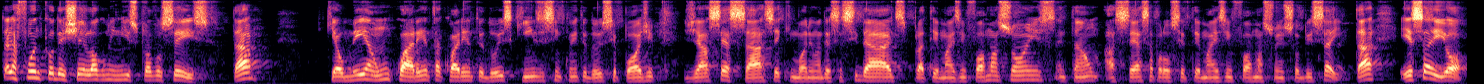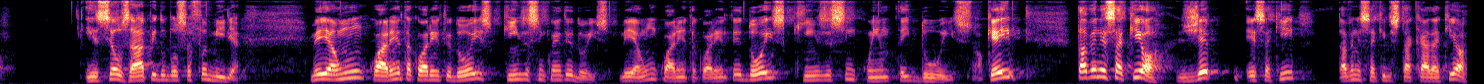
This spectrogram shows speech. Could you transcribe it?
telefone que eu deixei logo no início para vocês, tá? Que é o 61 40 42 15 52. Você pode já acessar, você que mora em uma dessas cidades, para ter mais informações. Então, acessa para você ter mais informações sobre isso aí, tá? Esse aí, ó, esse é o zap do Bolsa Família. 61 40 42 15 52. 61 40 42 15 52, ok? Tá vendo esse aqui, ó? G, esse aqui, tá vendo esse aqui destacado aqui, ó?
